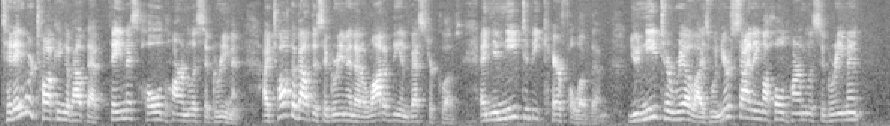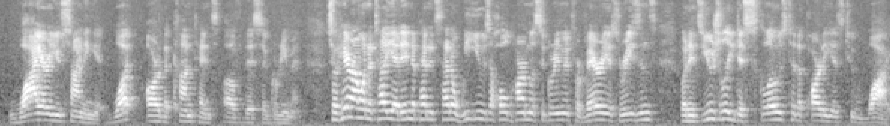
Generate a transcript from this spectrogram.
Today we're talking about that famous hold harmless agreement. I talk about this agreement at a lot of the investor clubs, and you need to be careful of them. You need to realize when you're signing a hold harmless agreement, why are you signing it? What are the contents of this agreement? So here I want to tell you at Independence Title, we use a hold harmless agreement for various reasons, but it's usually disclosed to the party as to why.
